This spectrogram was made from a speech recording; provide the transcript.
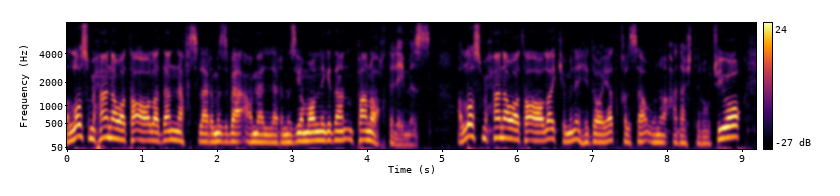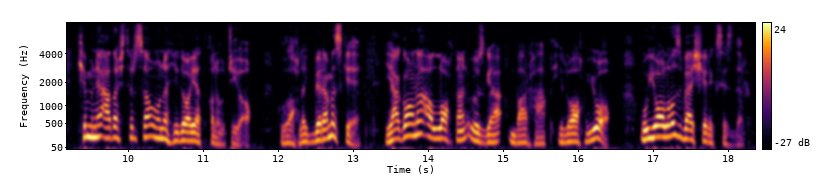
Alloh subhanahu va taoladan nafslarimiz va amallarimiz yomonligidan panoh tilaymiz. Alloh subhanahu va taolo kimni hidoyat qilsa, uni adashtiruvchi yo'q, kimni adashtirsa, uni hidoyat qiluvchi yo'q. Guvohlik beramizki, yagona Allohdan o'zga barhaq iloh yo'q. U yolg'iz va sheriksizdir.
